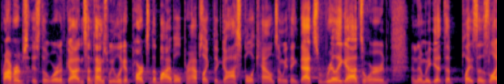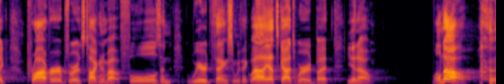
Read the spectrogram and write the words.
Proverbs is the Word of God. And sometimes we look at parts of the Bible, perhaps like the gospel accounts, and we think that's really God's Word. And then we get to places like Proverbs where it's talking about fools and weird things, and we think, well, yeah, it's God's Word, but you know. Well, no.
